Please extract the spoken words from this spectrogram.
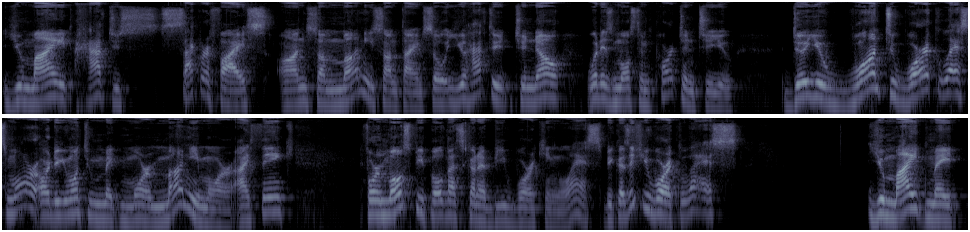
you might have to sacrifice on some money sometimes. So you have to to know what is most important to you. Do you want to work less more or do you want to make more money more? I think for most people that's going to be working less because if you work less you might make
